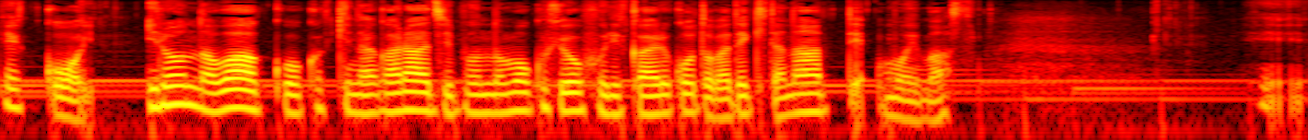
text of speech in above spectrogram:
結構いろんなワークを書きながら自分の目標を振り返ることができたなって思います。えー、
